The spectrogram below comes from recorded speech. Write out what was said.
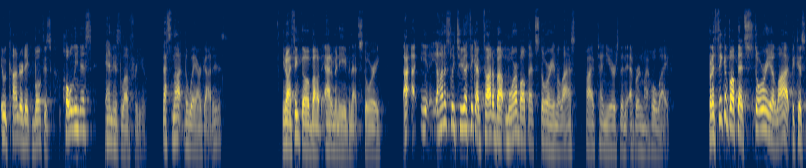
It would contradict both His holiness and His love for you. That's not the way our God is. You know, I think, though, about Adam and Eve and that story. I, I, you know, honestly, too, I think I've thought about more about that story in the last five, ten years than ever in my whole life. But I think about that story a lot because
